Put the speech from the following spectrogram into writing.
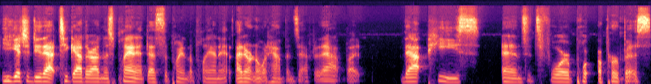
you get to do that together on this planet. That's the point of the planet. I don't know what happens after that, but that piece ends. It's for a pu- a purpose,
